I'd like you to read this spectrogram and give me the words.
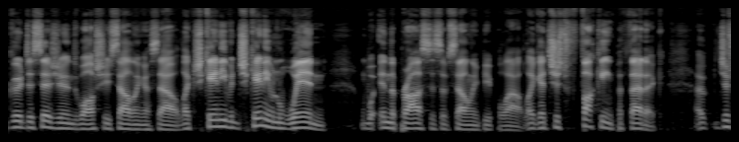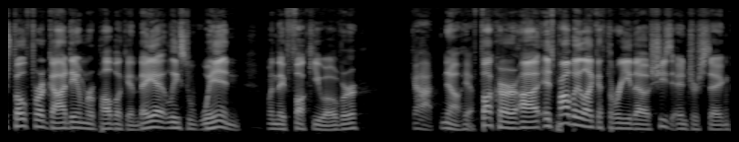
good decisions while she's selling us out. Like she can't even she can't even win in the process of selling people out. Like it's just fucking pathetic. Uh, just vote for a goddamn Republican. They at least win when they fuck you over. God, no, yeah, fuck her. Uh, it's probably like a three though. She's interesting.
